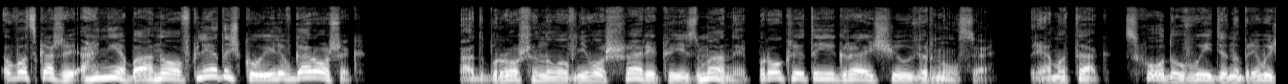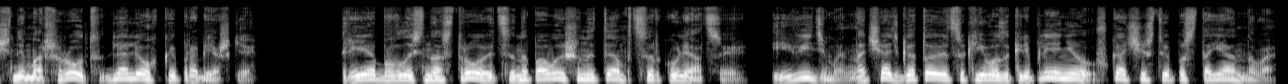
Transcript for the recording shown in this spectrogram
Вот скажи, а небо оно в клеточку или в горошек?» От брошенного в него шарика из маны проклятый играющий увернулся. Прямо так, сходу выйдя на привычный маршрут для легкой пробежки. Требовалось настроиться на повышенный темп циркуляции и, видимо, начать готовиться к его закреплению в качестве постоянного.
